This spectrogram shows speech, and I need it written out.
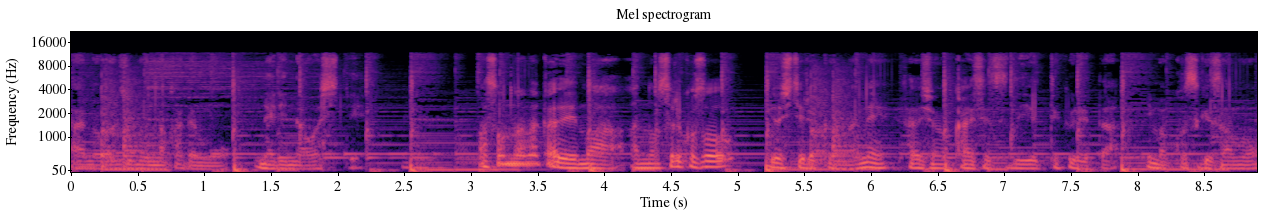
あの自分の中でも練り直して、まあ、そんな中でまああのそれこそ吉輝君がね最初の解説で言ってくれた今小菅さんも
